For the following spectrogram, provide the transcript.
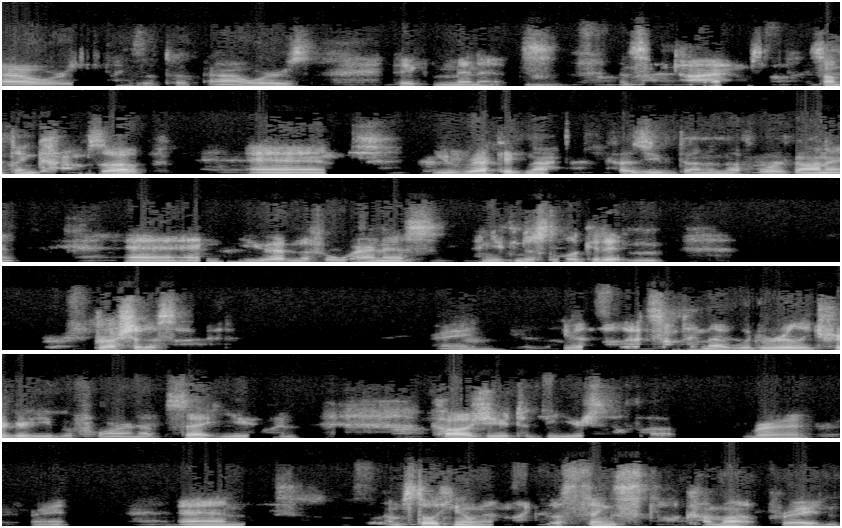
hours. Things that took hours take minutes. And sometimes something comes up and you recognize it because you've done enough work on it and, and you have enough awareness, and you can just look at it and brush it aside, right? Mm. Even though that's something that would really trigger you before and upset you and cause you to beat yourself up, right? Right. And I'm still human. Like those things still come up, right? And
